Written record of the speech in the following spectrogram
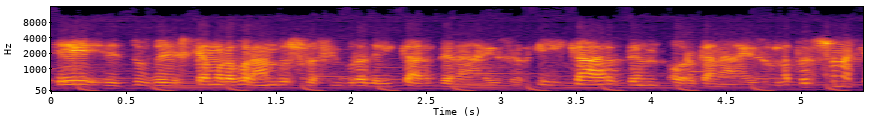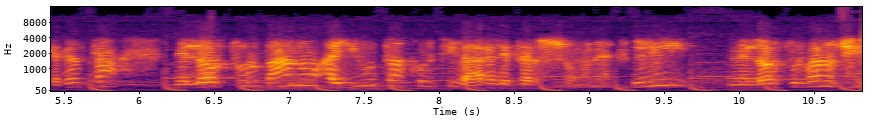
e eh, dove stiamo lavorando sulla figura del gardenizer, il garden organizer, la persona che in realtà nell'orto urbano aiuta a coltivare le persone. Lì nell'orto urbano ci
